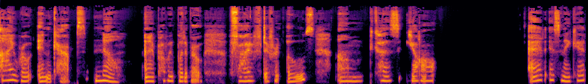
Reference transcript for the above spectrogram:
I wrote in caps, no. And I probably put about five different O's, um, because y'all, Ed is naked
